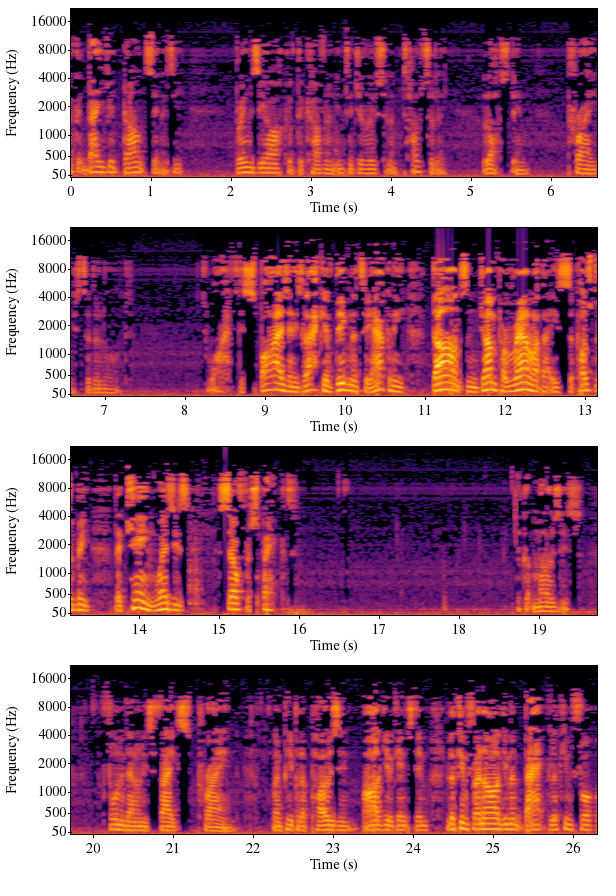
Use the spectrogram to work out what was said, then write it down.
Look at David dancing as he brings the Ark of the Covenant into Jerusalem, totally lost in praise to the Lord. His wife despising his lack of dignity. How can he dance and jump around like that? He's supposed to be the king. Where's his self respect? Look at Moses falling down on his face, praying. When people oppose him, argue against him, looking for an argument back, looking for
